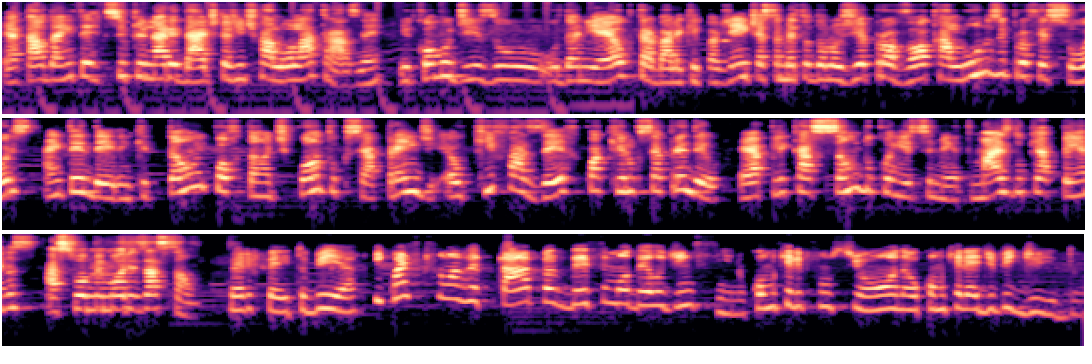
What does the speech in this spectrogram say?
É a tal da interdisciplinaridade que a gente falou lá atrás, né? E como diz o, o Daniel, que trabalha aqui com a gente, essa metodologia provoca alunos e professores a entenderem que tão importante quanto o que se aprende é o que fazer com aquilo que se aprendeu. É a aplicação do conhecimento, mais do que apenas a sua memorização. Perfeito, Bia. E quais são as etapas desse modelo de ensino? Como que ele funciona ou como que ele é dividido?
